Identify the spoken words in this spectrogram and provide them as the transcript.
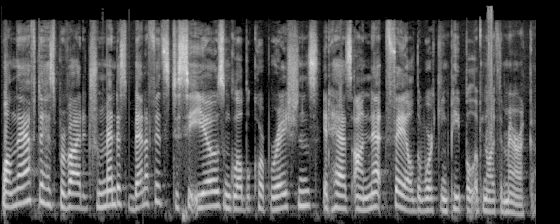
While NAFTA has provided tremendous benefits to CEOs and global corporations, it has on net failed the working people of North America.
